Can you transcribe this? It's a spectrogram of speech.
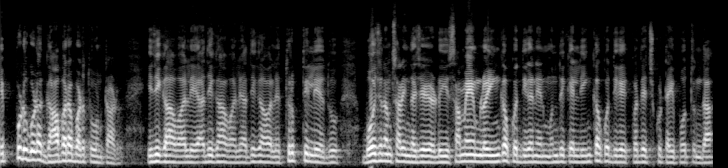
ఎప్పుడు కూడా గాబరపడుతూ ఉంటాడు. ఇది కావాలి అది కావాలి అది కావాలి తృప్తి లేదు. భోజనం సరిగ్గా చేయడు. ఈ సమయంలో ఇంకా కొద్దిగా నేను ముందుకెళ్ళి ఇంకా కొద్దిగా ఎక్కువ తెచ్చుకుంటే అయిపోతుందా?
